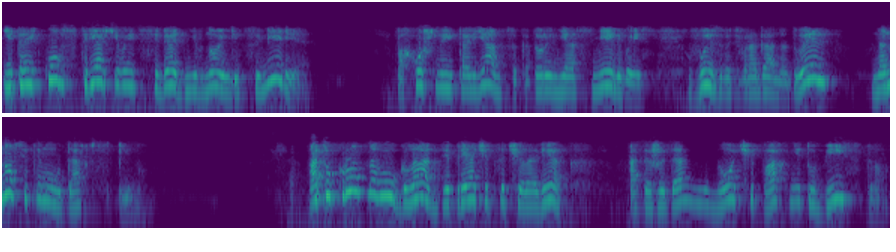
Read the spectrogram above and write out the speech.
и тайком стряхивает с себя дневное лицемерие, похож на итальянца, который, не осмеливаясь вызвать врага на дуэль, наносит ему удар в спину. От укромного угла, где прячется человек, от ожидания ночи пахнет убийством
